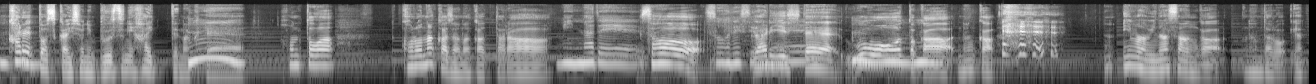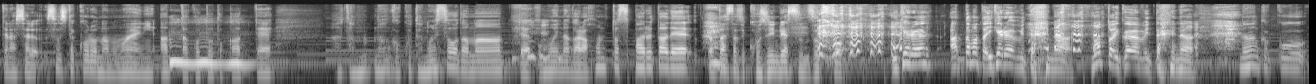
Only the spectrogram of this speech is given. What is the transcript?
うん彼としか一緒にブースに入ってなくて、うん。本当はコロナ禍じゃなかったらみんなで。そう。そうですよね。ラリーして「うおー!」とかなんか 今皆さんがなんだろうやってらっしゃるそしてコロナの前にあったこととかって、あたなんかこう楽しそうだなって思いながら 本当スパルタで私たち個人レッスンずっと「いける？あったまったいける!」みたいな 「もっといく!」みたいななんかこ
